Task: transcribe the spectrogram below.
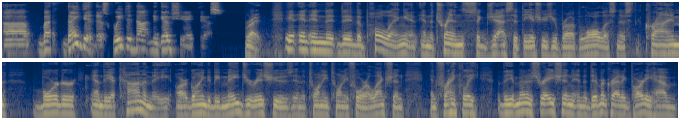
Uh, but they did this. We did not negotiate this. Right. And, and, the, the, the, polling and, and, the trends suggest that the issues you brought up, lawlessness, crime, border, and the economy, are going to be major issues in the 2024 election. And frankly, the administration and the Democratic Party have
